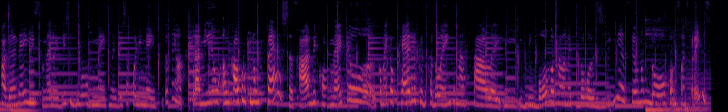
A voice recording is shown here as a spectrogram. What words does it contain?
Pagando é isso, né? Não existe desenvolvimento, não existe acolhimento. Então, assim, ó, para mim é um, é um, cálculo que não fecha, sabe? Como é que eu, como é que eu quero que o educador entre na sala e, e desenvolva aquela metodologia se eu não dou condições para isso?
